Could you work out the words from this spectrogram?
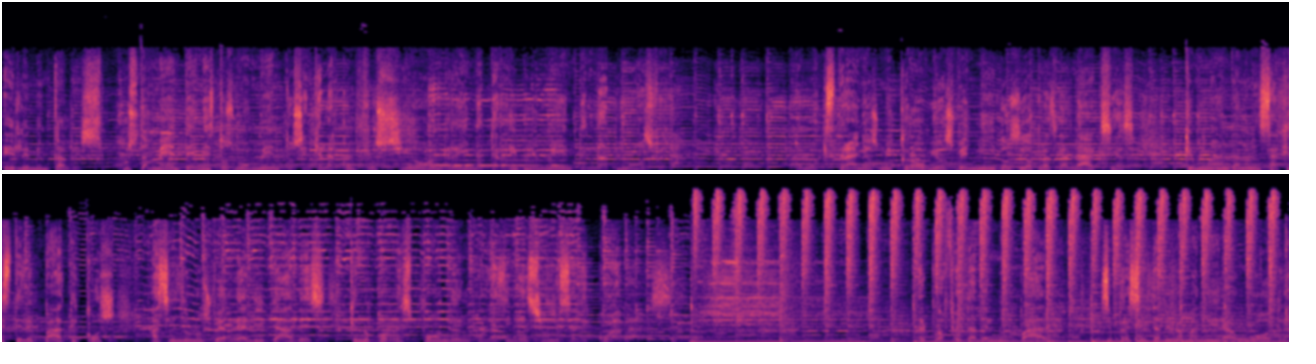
elementales. Justamente en estos momentos en que la confusión reina terriblemente en la atmósfera, extraños microbios venidos de otras galaxias que mandan mensajes telepáticos, haciéndonos ver realidades que no corresponden con las dimensiones adecuadas. El profeta del nopal se presenta de una manera u otra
